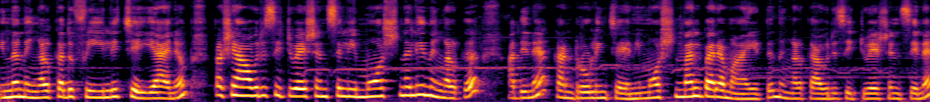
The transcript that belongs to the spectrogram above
ഇന്ന് നിങ്ങൾക്കത് ഫീൽ ചെയ്യാനും പക്ഷേ ആ ഒരു സിറ്റുവേഷൻസിൽ ഇമോഷണലി നിങ്ങൾക്ക് അതിനെ കൺട്രോളിങ് ചെയ്യാൻ ഇമോഷണൽ പരമായിട്ട് നിങ്ങൾക്ക് ആ ഒരു സിറ്റുവേഷൻസിനെ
